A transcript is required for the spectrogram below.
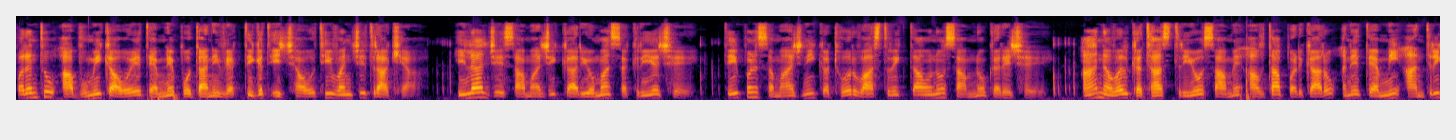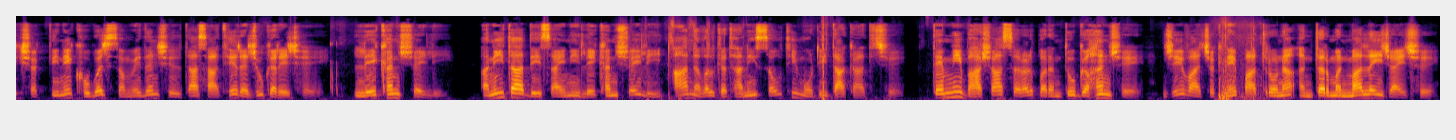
પરંતુ આ ભૂમિકાઓએ તેમને પોતાની વ્યક્તિગત ઈચ્છાઓથી વંચિત રાખ્યા. ઇલા જે સામાજિક કાર્યોમાં સક્રિય છે, તે પણ સમાજની કઠોર વાસ્તવિકતાઓનો સામનો કરે છે. આ નવલકથા સ્ત્રીઓ સામે આવતા પડકારો અને તેમની આંતરિક શક્તિને ખૂબ જ સંવેદનશીલતા સાથે રજૂ કરે છે. લેખન શૈલી. અનિતા દેસાઈની લેખન શૈલી આ નવલકથાની સૌથી મોટી તાકાત છે. તેમની ભાષા સરળ પરંતુ ગહન છે, જે વાચકને પાત્રોના અંતર્મનમાં લઈ જાય છે.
